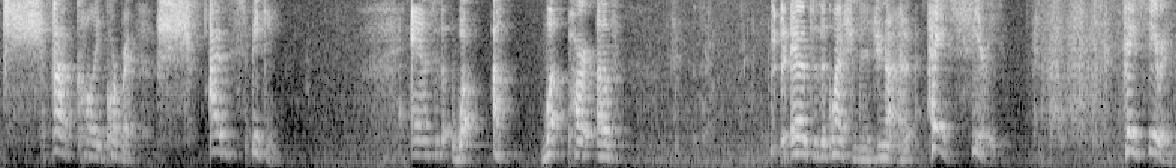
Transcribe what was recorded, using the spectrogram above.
Shh. I'm calling corporate. Shh. I'm speaking. Answer the what? Uh, what part of? Answer the question. Did you not? Hey Siri. Hey Siri.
